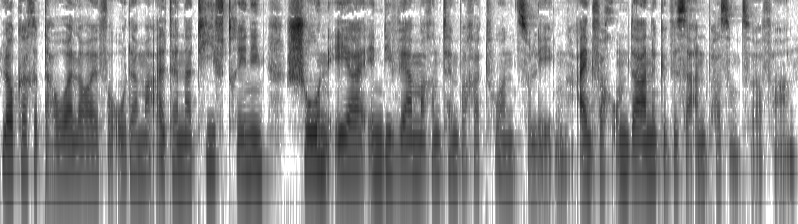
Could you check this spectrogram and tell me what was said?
lockere Dauerläufe oder mal Alternativtraining, schon eher in die wärmeren Temperaturen zu legen. Einfach um da eine gewisse Anpassung zu erfahren.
